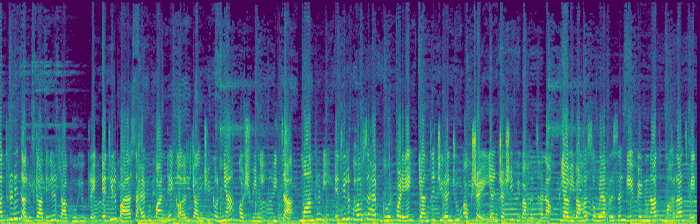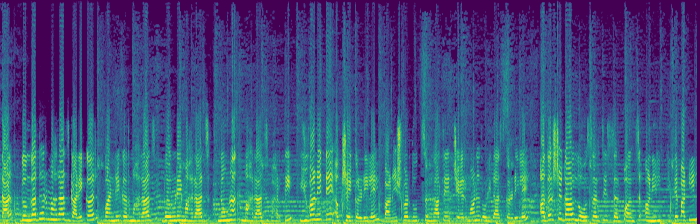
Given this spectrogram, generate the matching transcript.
पाथर्डी तालुक्यातील राघू हिवरे येथील बाळासाहेब वांढेकर यांची कन्या अश्विनी पिचा मांथणी येथील भाऊसाहेब घोरपडे यांचे चिरंजीव अक्षय यांच्याशी विवाह झाला. या विवाह सोहळ्याप्रसंगी वेणुनाथ महाराज वेताळ गंगाधर महाराज गाडेकर वांढेकर महाराज बोरुडे महाराज नवनाथ महाराज भारती युवा नेते अक्षय कर्डिले बाणेश्वर दूध संघाचे चेअरमन रोहिदास कर्डिले आदर्श गाव लोहसरचे सरपंच अनिल गीते पाटील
